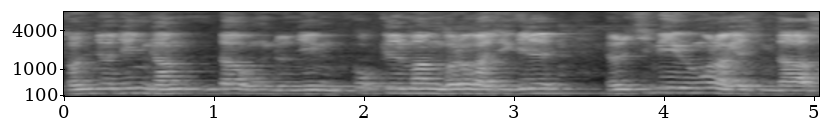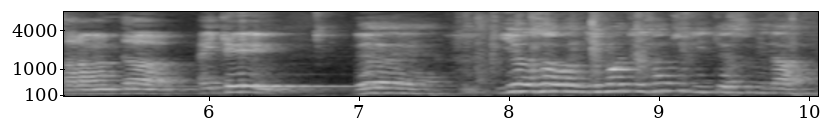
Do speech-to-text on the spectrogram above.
전유진 감사공주님 꽃길만 걸어가시길 열심히 응원하겠습니다. 사랑합니다. 화이팅! 네, 이어서 임원진 선출이 있겠습니다.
